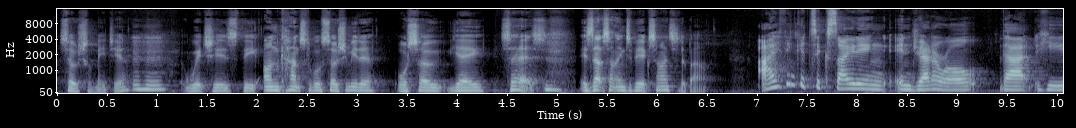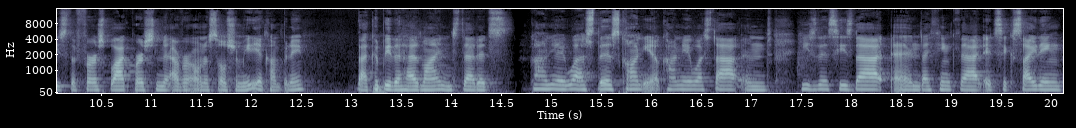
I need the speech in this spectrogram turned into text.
Social Media, Mm-hmm. which is the uncancelable social media, or so Ye says. is that something to be excited about? I think it's exciting in general that he's the first black person to ever own a social media company. That could be the headline. Instead, it's Kanye West this, Kanye, Kanye West that, and he's this, he's that. And I think that it's exciting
